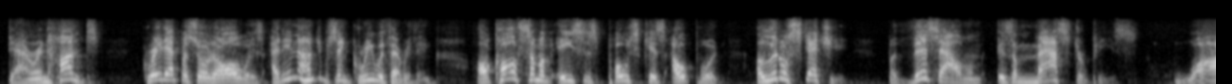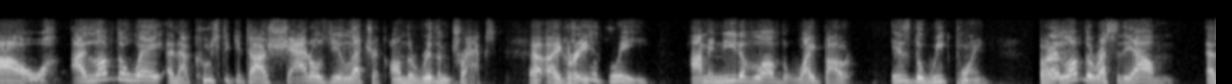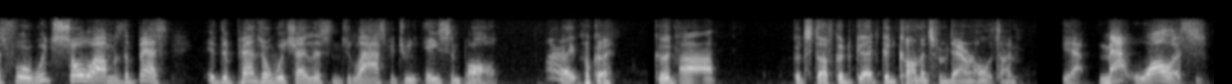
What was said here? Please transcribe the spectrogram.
Darren Hunt, great episode always. I didn't 100% agree with everything. I'll call some of Ace's post Kiss output a little sketchy, but this album is a masterpiece. Wow. I love the way an acoustic guitar shadows the electric on the rhythm tracks. Yeah, I agree. do agree. I'm in need of love. The wipeout is the weak point, but I love the rest of the album. As for which solo album is the best, it depends on which I listen to last between Ace and Paul. All right. Okay. Good. Uh, Good stuff. Good, good, good comments from Darren all the time. Yeah, Matt Wallace.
